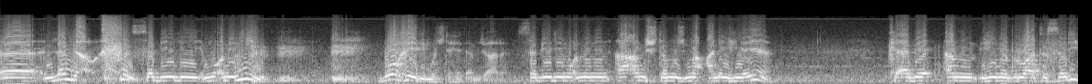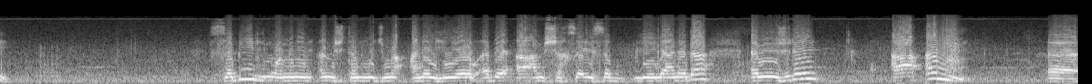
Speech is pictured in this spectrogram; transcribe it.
آه لم سبيل مؤمنين بو غير مجتهد أمجاره سبيل مؤمنين أمشت مجمع عليه يا كأبي أم هنا بروات السري سبيل المؤمنين أمشت مجمع عليه وأبي أم شخص يسب ليلانا دا. أو يجري أم آه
